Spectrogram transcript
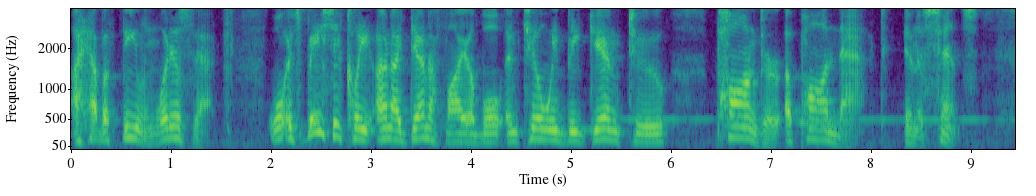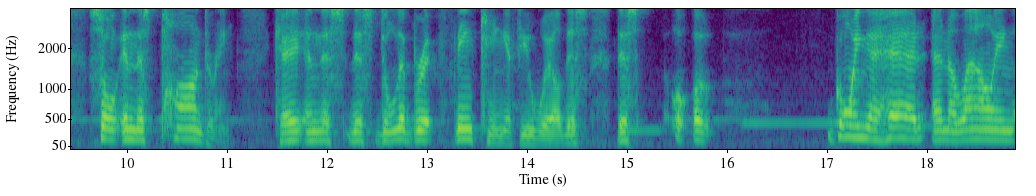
I have a feeling. What is that? Well, it's basically unidentifiable until we begin to ponder upon that in a sense. So in this pondering, okay, in this, this deliberate thinking, if you will, this, this uh, uh, going ahead and allowing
